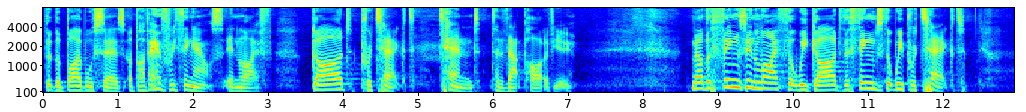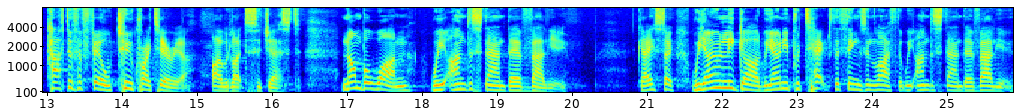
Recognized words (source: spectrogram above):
that the Bible says, above everything else in life, guard, protect, tend to that part of you. Now, the things in life that we guard, the things that we protect, have to fulfill two criteria, I would like to suggest. Number one, we understand their value. Okay, so we only guard, we only protect the things in life that we understand their value.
